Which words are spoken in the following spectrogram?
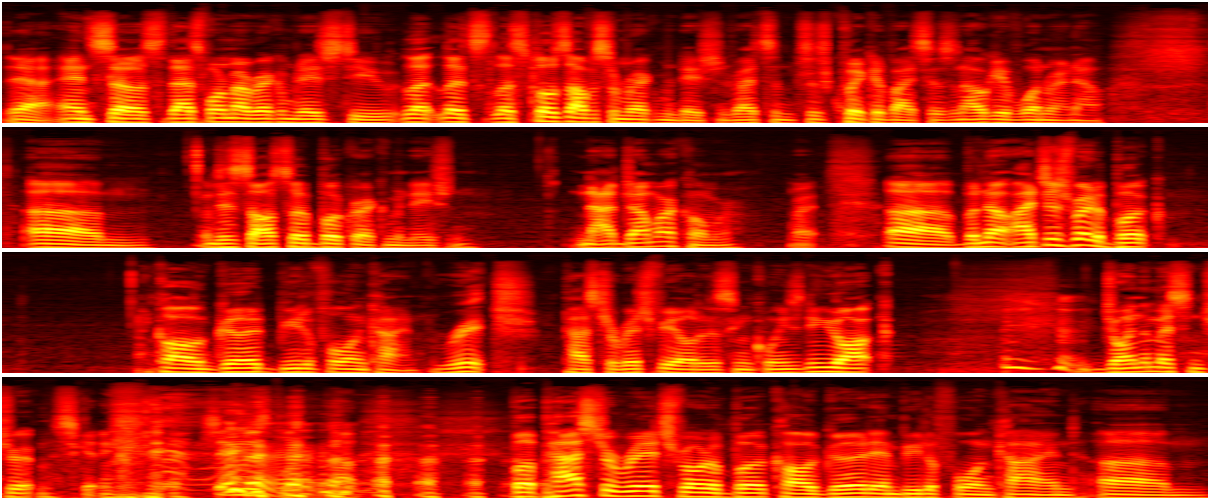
Yeah, and so so that's one of my recommendations to you. Let, let's let's close off with some recommendations, right? Some just quick advices, and I'll give one right now. Um, this is also a book recommendation, not John Mark Comer, right? Uh, but no, I just read a book called "Good, Beautiful, and Kind." rich. Pastor Rich Villodas in Queens, New York. Join the mission trip. Just kidding. No. But Pastor Rich wrote a book called "Good and Beautiful and Kind." Um,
